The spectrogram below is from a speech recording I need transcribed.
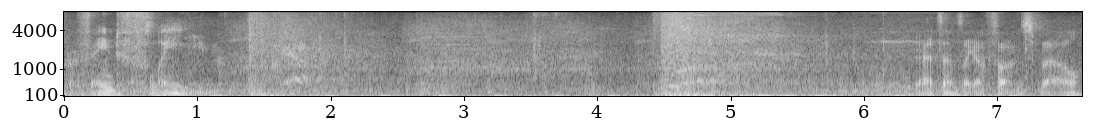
Profaned flame. Sounds like a fun spell.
